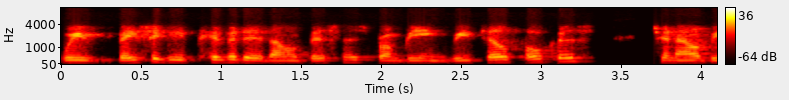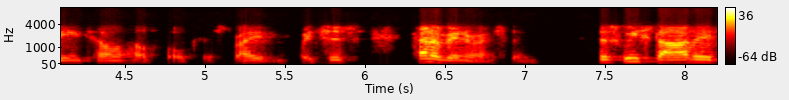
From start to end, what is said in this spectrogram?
we've basically pivoted our business from being retail focused to now being telehealth focused, right? Which is kind of interesting. As we started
